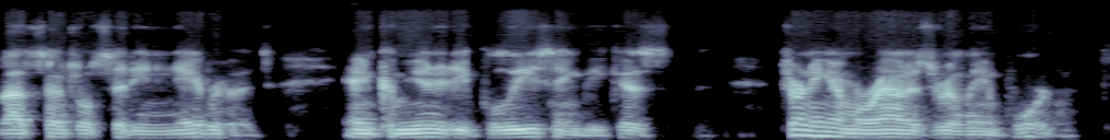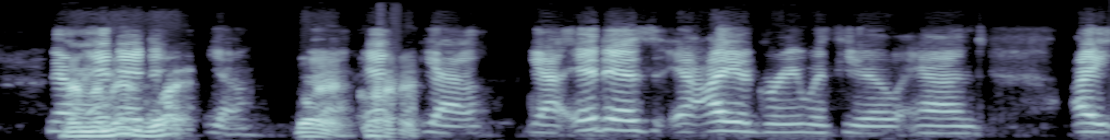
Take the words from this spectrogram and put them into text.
about central city neighborhoods and community policing because turning them around is really important. no, And and it- Midwest- yeah Go yeah, ahead. It- yeah yeah it is i agree with you and i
